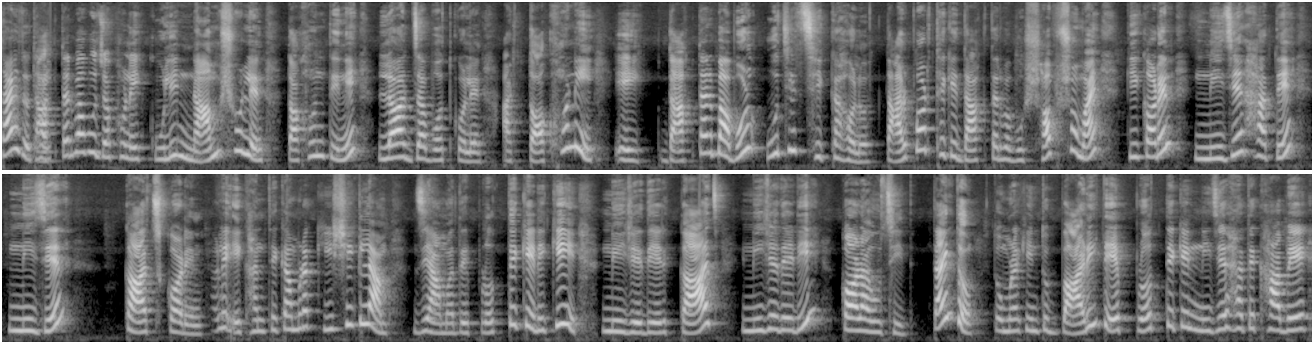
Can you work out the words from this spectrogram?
তাই তো ডাক্তারবাবু যখন এই কুলির নাম শুনলেন তখন তিনি লজ্জা বোধ করলেন। আর তখনই এই ডাক্তারবাবুর উচিত শিক্ষা হলো। তারপর থেকে ডাক্তারবাবু সবসময় কি করেন? নিজের হাতে নিজের কাজ করেন। তাহলে এখান থেকে আমরা কি শিখলাম? যে আমাদের প্রত্যেকেরই কি? নিজেদের কাজ নিজেদেরই করা উচিত। তাই তো? তোমরা কিন্তু বাড়িতে প্রত্যেকে নিজের হাতে খাবে,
